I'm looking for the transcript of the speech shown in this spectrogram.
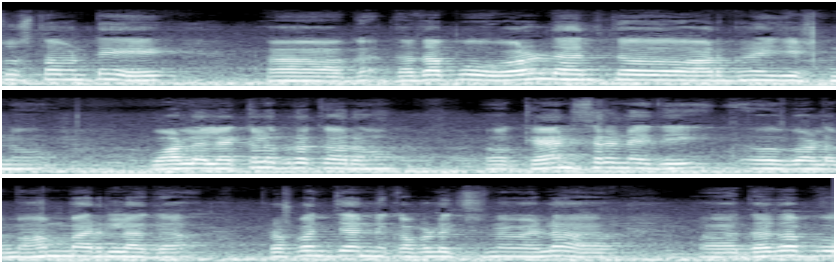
చూస్తూ ఉంటే దాదాపు వరల్డ్ హెల్త్ ఆర్గనైజేషను వాళ్ళ లెక్కల ప్రకారం క్యాన్సర్ అనేది వాళ్ళ మహమ్మారిలాగా ప్రపంచాన్ని కబళిస్తున్న వేళ దాదాపు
